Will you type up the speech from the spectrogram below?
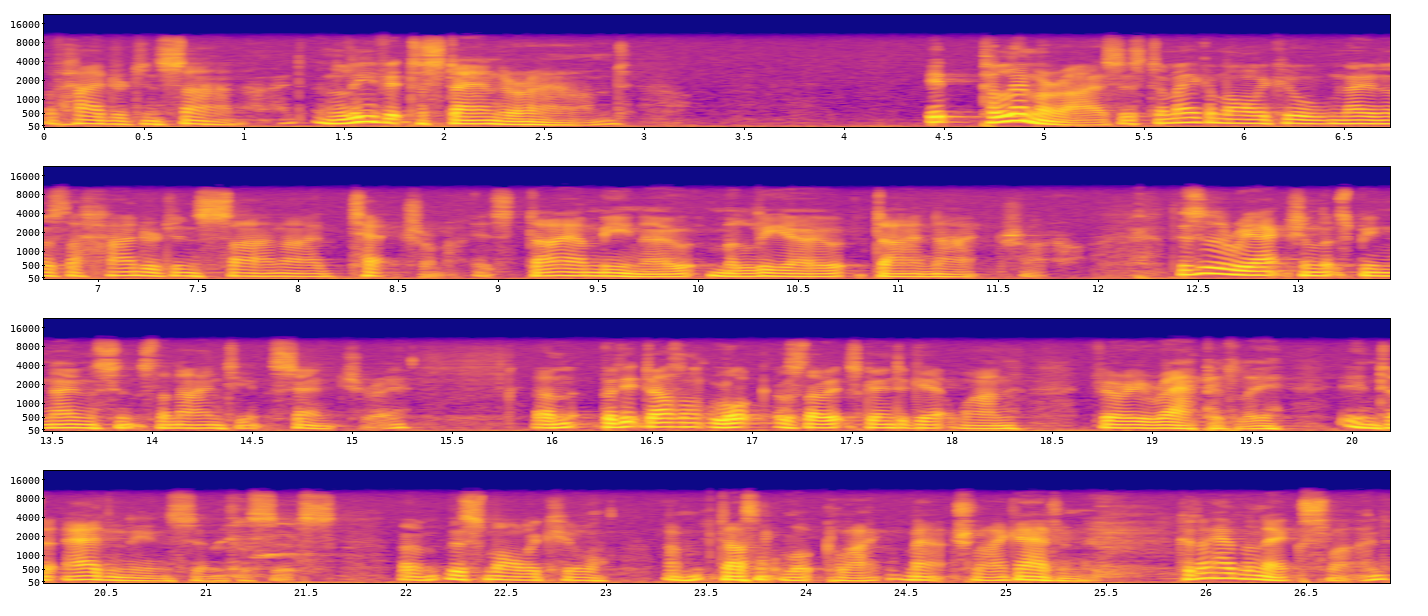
of hydrogen cyanide and leave it to stand around, it polymerizes to make a molecule known as the hydrogen cyanide tetramer. It's diamino diamino-maleo-dinitrile. This is a reaction that's been known since the 19th century, um, but it doesn't look as though it's going to get one very rapidly into adenine synthesis. Um, this molecule um, doesn't look like much like adenine. Could I have the next slide?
